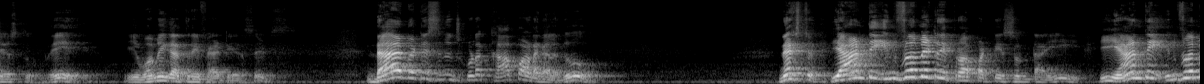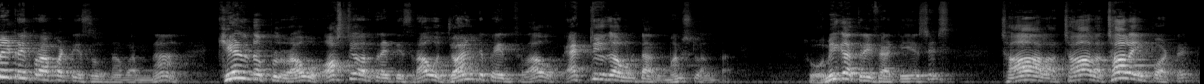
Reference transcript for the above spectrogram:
చేస్తుంది. ఈ omega three fatty acids. Diabetes నుంచి కూడా కాపాడగలదు. నెక్స్ట్ యాంటీ ఇన్ఫ్లమేటరీ ప్రాపర్టీస్ ఉంటాయి. ఈ యాంటీ ఇన్ఫ్లమేటరీ ప్రాపర్టీస్ ఉన్న వలన కీళ్ళ నొప్పులు రావు ఆస్టియోఆర్థరైటిస్ రావు జాయింట్ పెయిన్స్ రావు యాక్టివ్గా ఉంటారు మనుషులంతా. So omega three fatty acids చాలా చాలా చాలా ఇంపార్టెంట్.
